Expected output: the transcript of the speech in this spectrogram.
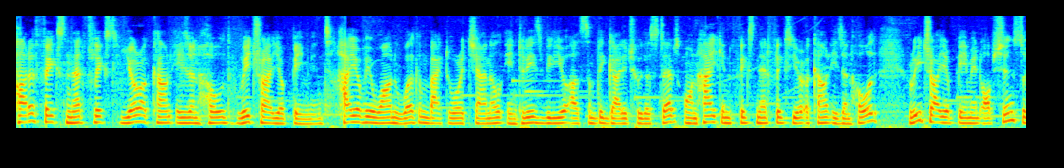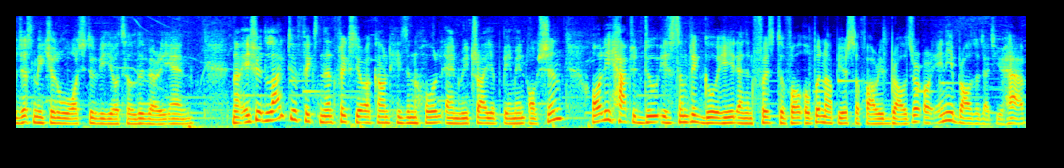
how to fix Netflix? Your account is on hold. Retry your payment. Hi everyone. Welcome back to our channel. In today's video I'll simply guide you through the steps on how you can fix Netflix. Your account is on hold. Retry your payment options so just make sure to watch the video till the very end. Now if you'd like to fix Netflix your account is on hold and retry your payment option all you have to do is simply go ahead and then first of all open up your Safari browser or any browser that you have.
